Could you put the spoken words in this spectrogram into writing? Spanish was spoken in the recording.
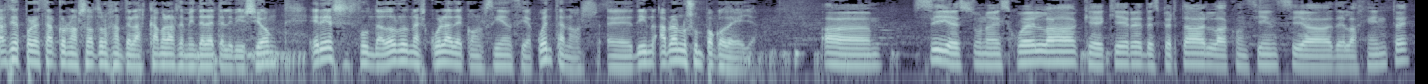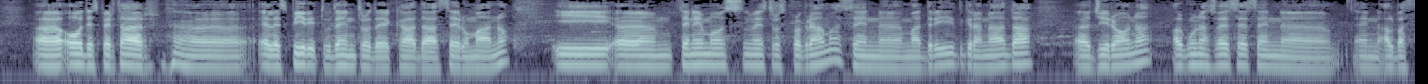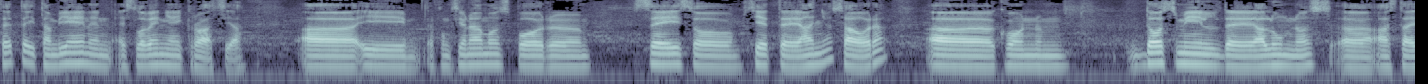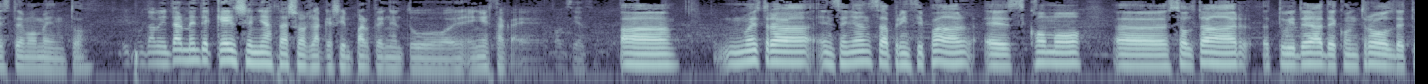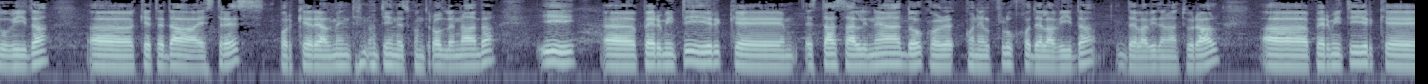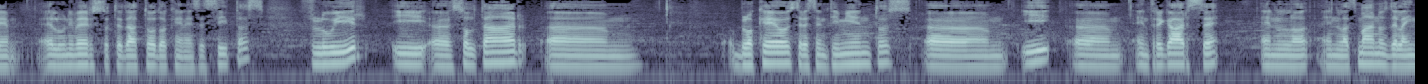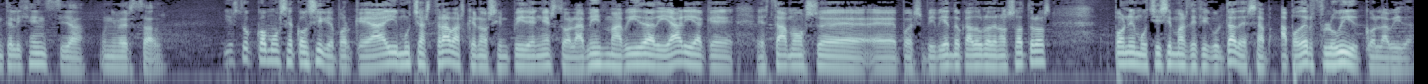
Gracias por estar con nosotros ante las cámaras de Mindele Televisión. Eres fundador de una escuela de conciencia. Cuéntanos, eh, háblanos un poco de ella. Ah, sí, es una escuela que quiere despertar la conciencia de la gente ah, o despertar ah, el espíritu dentro de cada ser humano. Y tenemos nuestros programas en eh, Madrid, Granada, eh, Girona, algunas veces en, eh, en, Albacete y también en Eslovenia y Croacia. Ah, y funcionamos por eh, seis o siete años ahora uh, con 2.000 de alumnos hasta este momento. Y fundamentalmente, ¿qué enseñanzas son las que se imparten en, tu, en esta conciencia? Ah, nuestra enseñanza principal es cómo soltar tu idea de control de tu vida que te da estrés porque realmente no tienes control de nada y uh, permitir que estás alineado con, el flujo de la vida, de la vida natural, permitir que el universo te da todo lo que necesitas, fluir y soltar um, bloqueos, resentimientos um, y um, entregarse en, las manos de la inteligencia universal. ¿Y esto cómo se consigue? Porque hay muchas trabas que nos impiden esto. La misma vida diaria que estamos eh, eh, pues viviendo cada uno de nosotros pone muchísimas dificultades a, poder fluir con la vida.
